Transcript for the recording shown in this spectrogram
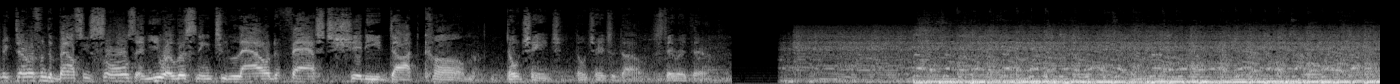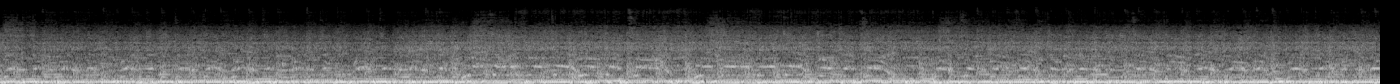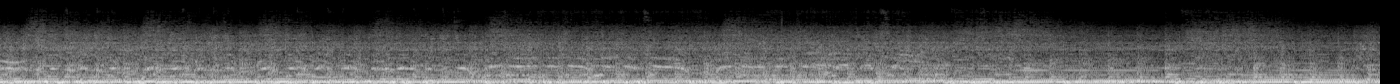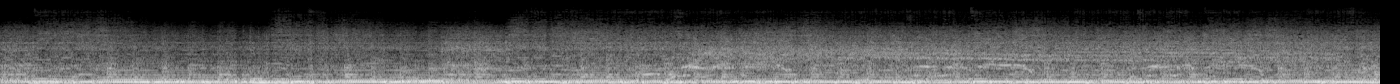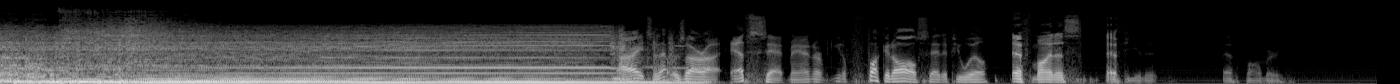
McDermott from the Bouncing Souls, and you are listening to LoudFastShitty.com. Don't change. Don't change the dial. Stay right there. F set, man, or you know, fuck it all set, if you will. F minus F units, F bombers.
